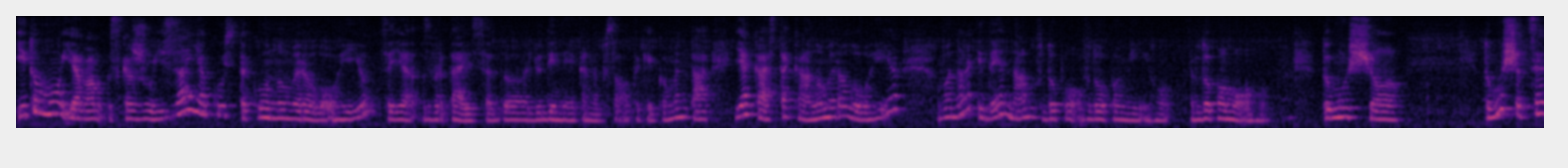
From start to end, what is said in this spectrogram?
І тому я вам скажу і за якусь таку нумерологію, це я звертаюся до людини, яка написала такий коментар. Якась така нумерологія, вона йде нам в допо- в допомігу, в допомогу. Тому що, тому що це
